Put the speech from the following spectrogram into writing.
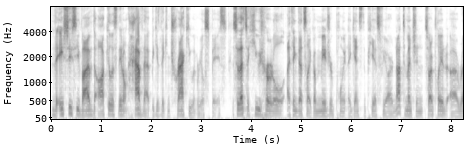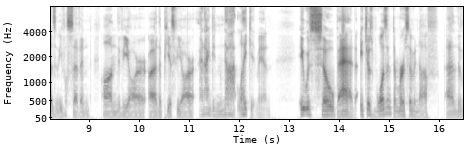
the HTC Vive, the Oculus, they don't have that because they can track you in real space. So that's a huge hurdle. I think that's like a major point against the PSVR. Not to mention, so I played uh, Resident Evil 7 on the VR, uh, the PSVR, and I did not like it, man it was so bad. It just wasn't immersive enough. Uh, the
